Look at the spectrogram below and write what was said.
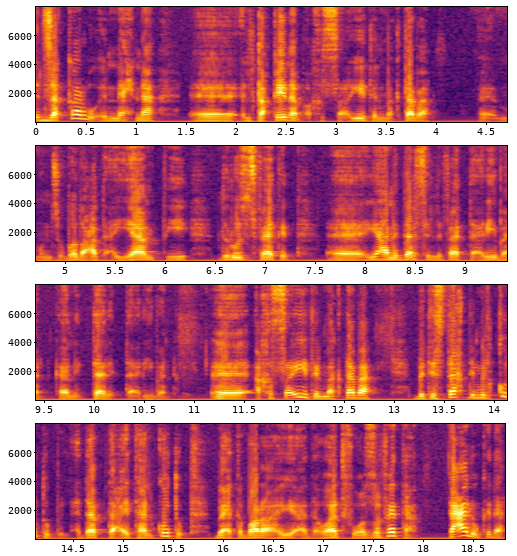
اتذكروا إن إحنا التقينا بأخصائية المكتبة منذ بضعة أيام في دروس فاتت يعني الدرس اللي فات تقريبا كان الثالث تقريبا. أخصائية المكتبة بتستخدم الكتب الأداة بتاعتها الكتب باعتبارها هي أدوات في وظيفتها. تعالوا كده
